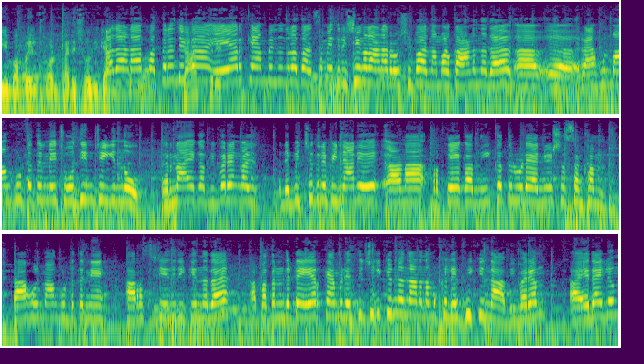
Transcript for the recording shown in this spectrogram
ഈ മൊബൈൽ ഫോൺ പരിശോധിക്കാൻ. പത്തനംതിട്ട എയർ ക്യാമ്പിൽ നിന്നുള്ള തത്സമയ ദൃശ്യങ്ങളാണ് റോഷിപ്പ നമ്മൾ കാണുന്നത്. രാഹുൽ മാങ്കൂട്ടത്തിനെ ചോദ്യം ചെയ്യുന്നു. നിർണായക വിവരങ്ങൾ ലഭിച്ചതിന് പിന്നാലെ ആണ് പ്രത്യേക നീക്കത്തിലൂടെ അന്വേഷണ സംഘം രാഹുൽ മാങ്കൂട്ടത്തിനെ അറസ്റ്റ് ചെയ്തിരിക്കുന്നത്. പത്തനംതിട്ട എയർ ക്യാമ്പിൽ എത്തിച്ചിരിക്കുന്നു എന്നാണ് നമുക്ക് ലഭിക്കുന്ന വിവരം. ഏതായാലും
